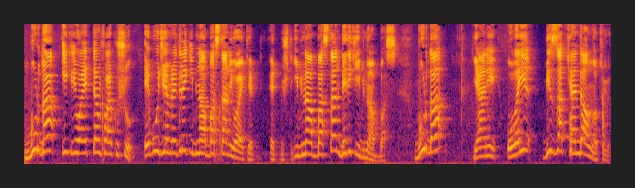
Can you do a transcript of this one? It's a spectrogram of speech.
Burada ilk rivayetten farkı şu. Ebu Cemre direkt İbn Abbas'tan rivayet et, etmişti. İbn Abbas'tan dedi ki İbn Abbas. Burada yani olayı bizzat kendi anlatıyor.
